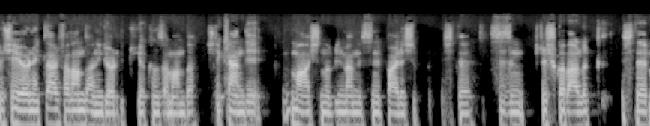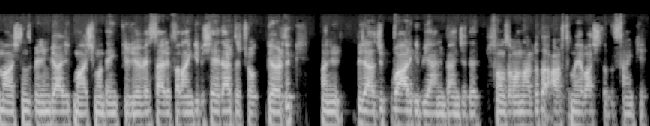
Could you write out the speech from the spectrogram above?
böyle şey örnekler falan da hani gördük yakın zamanda. İşte kendi maaşını bilmem nesini paylaşıp işte sizin işte şu kadarlık işte maaşınız benim bir aylık maaşıma denk geliyor vesaire falan gibi şeyler de çok gördük. Hani birazcık var gibi yani bence de. Son zamanlarda da artmaya başladı sanki.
